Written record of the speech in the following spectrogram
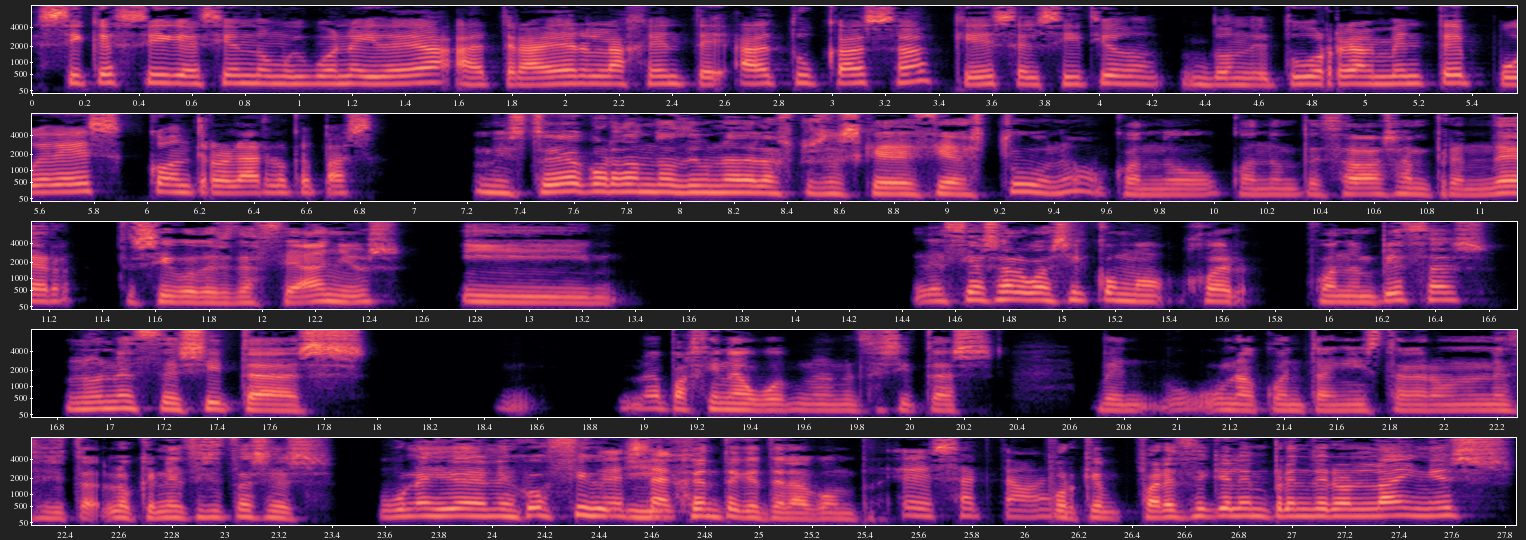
sí que sigue siendo muy buena idea atraer la gente a tu casa, que es el sitio don- donde tú realmente puedes controlar lo que pasa. Me estoy acordando de una de las cosas que decías tú, ¿no? Cuando, cuando empezabas a emprender, te sigo desde hace años, y decías algo así como, joder, cuando empiezas no necesitas una página web, no necesitas una cuenta en Instagram, no necesitas, lo que necesitas es una idea de negocio y gente que te la compre. Exactamente. Porque parece que el emprender online es,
